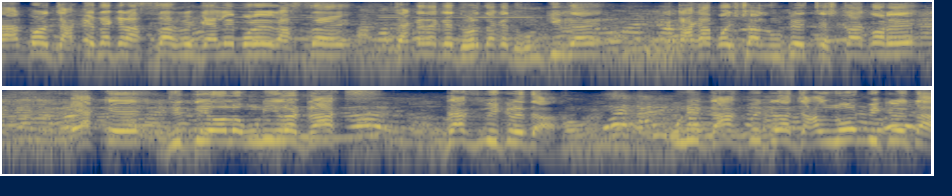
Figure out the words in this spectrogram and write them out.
তারপর যাকে তাকে রাস্তা গেলে পরে রাস্তায়, যাকে তাকে ধরে তাকে ধমকি দেয়, টাকা পয়সা লুটের চেষ্টা করে। একে, দ্বিতীয় হলো উনি হলো ড্রাগস ড্রাগস বিক্রেতা। উনি ড্রাগস বিক্রেতা জাল নোট বিক্রেতা।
